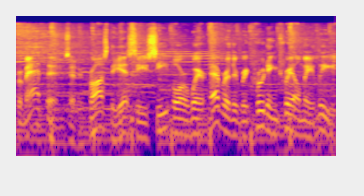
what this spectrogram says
From Athens and across the SEC or wherever the recruiting trail may lead,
